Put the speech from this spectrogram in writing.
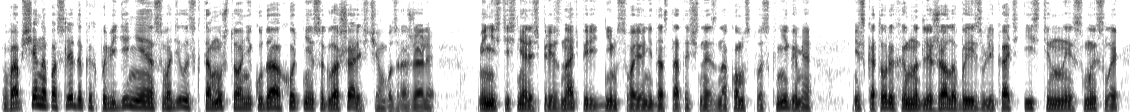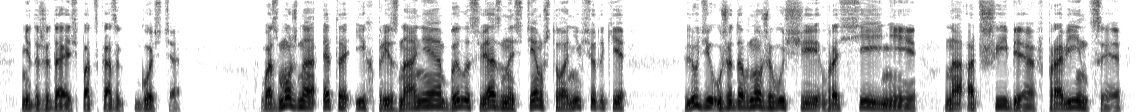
Вообще, напоследок их поведение сводилось к тому, что они куда охотнее соглашались, чем возражали, и не стеснялись признать перед ним свое недостаточное знакомство с книгами, из которых им надлежало бы извлекать истинные смыслы, не дожидаясь подсказок гостя. Возможно, это их признание было связано с тем, что они все-таки люди, уже давно живущие в рассеянии, на отшибе, в провинции –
